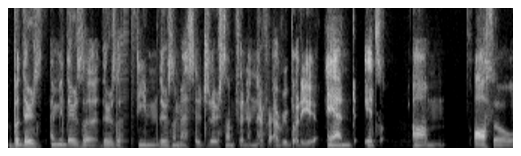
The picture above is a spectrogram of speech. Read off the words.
but there's, I mean, there's a there's a theme, there's a message, there's something in there for everybody, and it's um, also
